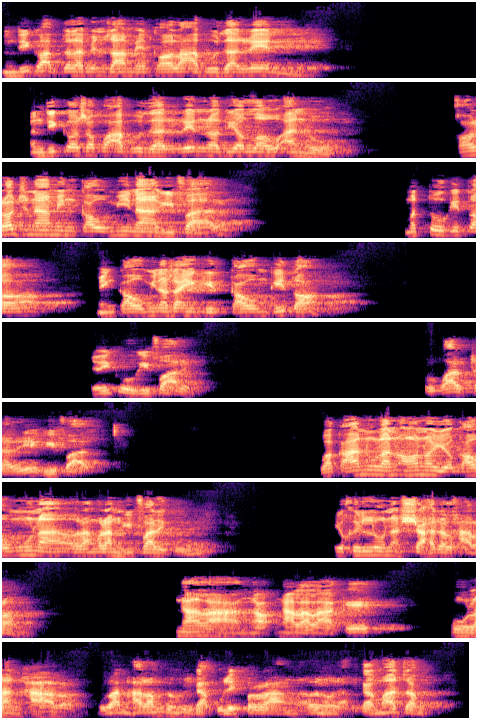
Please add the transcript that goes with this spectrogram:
Ngendika Abdullah bin Samit qala Abu Dzarrin. Ngendika sapa Abu Dzarrin radhiyallahu anhu. Kharajna min qaumina Ghifar. Metu kita min qaumina saing kaum kita yaitu Ghifar. Keluar dari Ghifar. Wa kanu lan ana ya kaumuna orang-orang Ghifar iku. Yukhilluna syahrul haram. Ngalah ngalalake bulan haram. Bulan haram itu tidak boleh perang, tidak macam.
